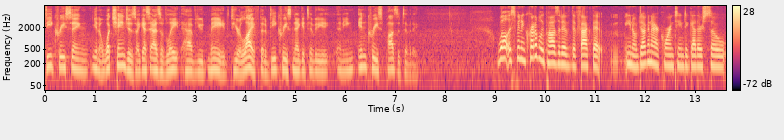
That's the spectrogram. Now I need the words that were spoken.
decreasing? You know, what changes, I guess, as of late, have you made to your life that have decreased negativity and in- increased positivity? Well, it's been incredibly positive the fact that you know Doug and I are quarantined together, so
